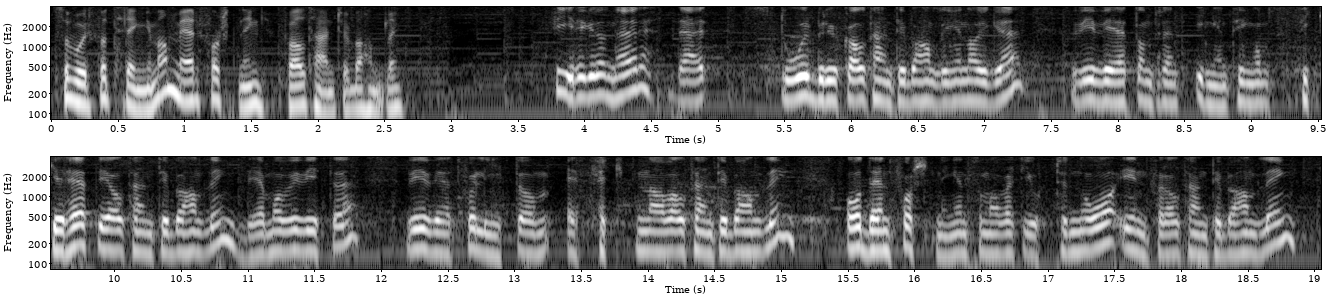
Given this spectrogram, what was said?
Så hvorfor trenger man mer forskning på alternativ behandling? Fire grunner. Det er stor bruk av alternativ behandling i Norge. Vi vet omtrent ingenting om sikkerhet i alternativ behandling, det må vi vite. Vi vet for lite om effekten av alternativ behandling. Og den forskningen som har vært gjort til nå innenfor alternativ behandling, eh,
